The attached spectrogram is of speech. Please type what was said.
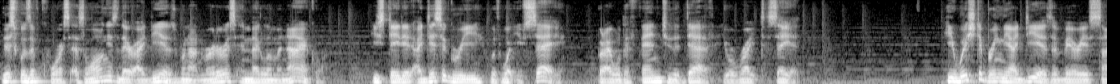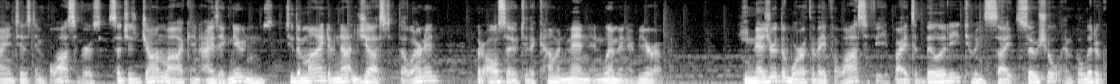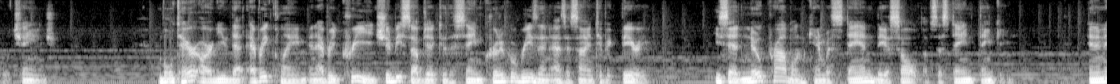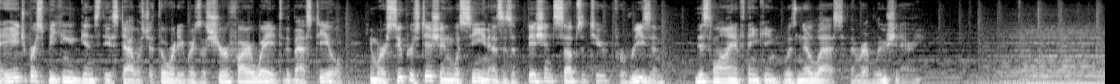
This was, of course, as long as their ideas were not murderous and megalomaniacal. He stated, I disagree with what you say, but I will defend to the death your right to say it. He wished to bring the ideas of various scientists and philosophers, such as John Locke and Isaac Newton, to the mind of not just the learned, but also to the common men and women of Europe. He measured the worth of a philosophy by its ability to incite social and political change. Voltaire argued that every claim and every creed should be subject to the same critical reason as a scientific theory. He said no problem can withstand the assault of sustained thinking. In an age where speaking against the established authority was a surefire way to the Bastille, and where superstition was seen as a sufficient substitute for reason, this line of thinking was no less than revolutionary.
